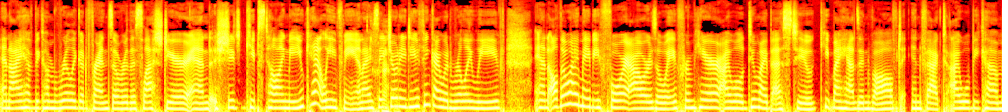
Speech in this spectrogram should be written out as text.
and I have become really good friends over this last year, and she keeps telling me, You can't leave me. And I say, Jody, do you think I would really leave? And although I may be four hours away from here, I will do my best to keep my hands involved. In fact, I will become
